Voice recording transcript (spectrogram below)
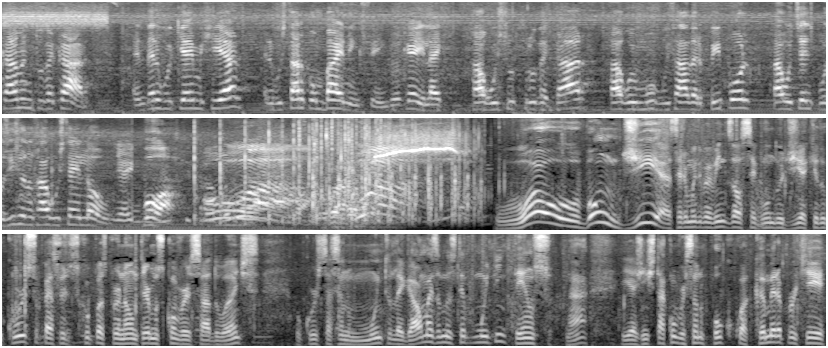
coming to the car. And then we came here and we start combining things, okay? Like how we shoot through the car, how we move with other people, how we change position, how we stay low. Yeah. Boa! Uou, bom dia! Sejam muito bem-vindos ao segundo dia aqui do curso. Peço desculpas por não termos conversado antes. O curso está sendo muito legal, mas ao mesmo tempo muito intenso, né? E a gente está conversando pouco com a câmera porque,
